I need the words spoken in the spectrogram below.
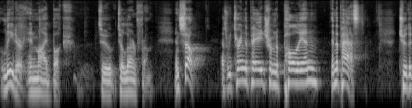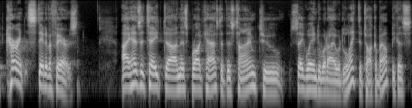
leader in my book to, to learn from. And so, as we turn the page from Napoleon in the past to the current state of affairs, I hesitate uh, on this broadcast at this time to segue into what I would like to talk about because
